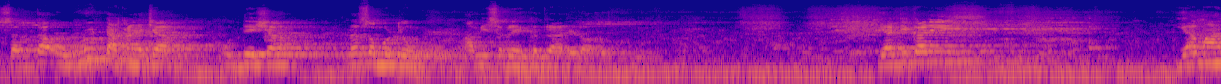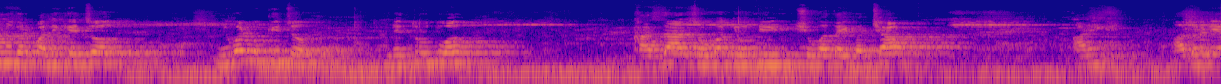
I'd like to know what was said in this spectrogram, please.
सत्ता उघडून टाकण्याच्या उद्देशाला समोर ठेवून आम्ही सगळे एकत्र आलेलो आहोत. या ठिकाणी या महानगरपालिकेचं निवडणुकीचं नेतृत्व खासदार सौभाग्यवती शोभाताई बच्छाव आणि आदरणीय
